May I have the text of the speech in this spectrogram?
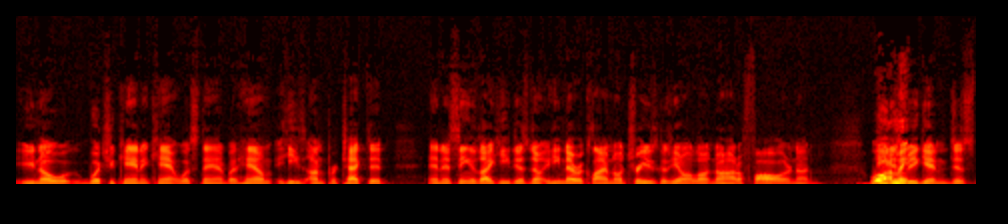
you know what you can and can't withstand. But him, he's unprotected, and it seems like he just don't. He never climbed no trees because he don't know how to fall or nothing. Well, he I just mean- be getting just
